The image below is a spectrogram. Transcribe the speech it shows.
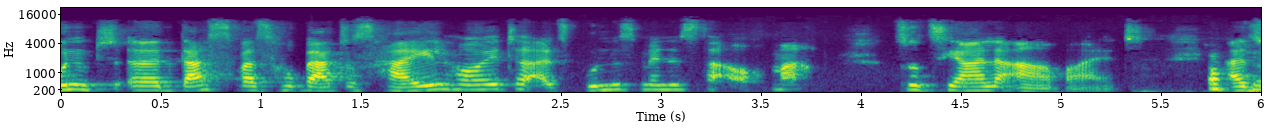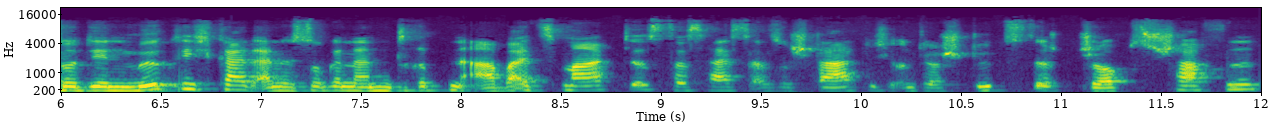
und äh, das, was Hubertus Heil heute als Bundesminister auch macht, soziale Arbeit. Okay. Also den Möglichkeit eines sogenannten dritten Arbeitsmarktes, das heißt also staatlich unterstützte Jobs schaffen,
